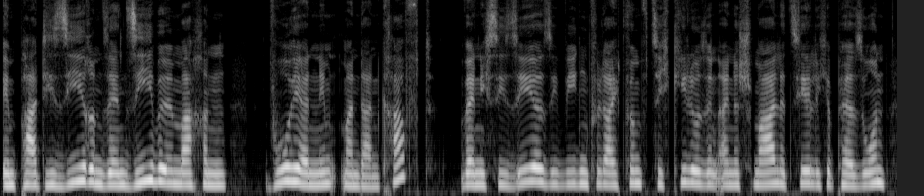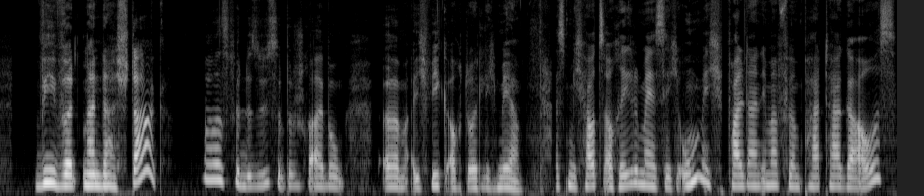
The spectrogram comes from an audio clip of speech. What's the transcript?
empathisieren, sensibel machen. Woher nimmt man dann Kraft, wenn ich sie sehe, sie wiegen vielleicht 50 Kilo, sind eine schmale, zierliche Person. Wie wird man da stark? Was für eine süße Beschreibung. Ähm, ich wiege auch deutlich mehr. Also mich haut es auch regelmäßig um. Ich falle dann immer für ein paar Tage aus.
